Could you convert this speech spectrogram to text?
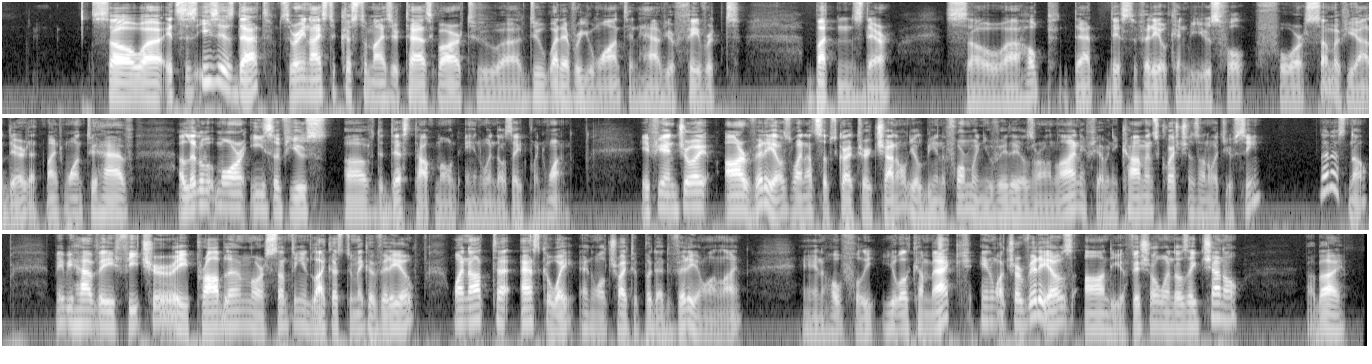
So uh, it's as easy as that. It's very nice to customize your taskbar to uh, do whatever you want and have your favorite buttons there. So I uh, hope that this video can be useful for some of you out there that might want to have a little bit more ease of use of the desktop mode in Windows 8.1. If you enjoy our videos, why not subscribe to our channel? You'll be informed when new videos are online. If you have any comments, questions on what you've seen, let us know. Maybe have a feature, a problem, or something you'd like us to make a video. Why not uh, ask away and we'll try to put that video online and hopefully you will come back and watch our videos on the official Windows 8 channel. Bye bye.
